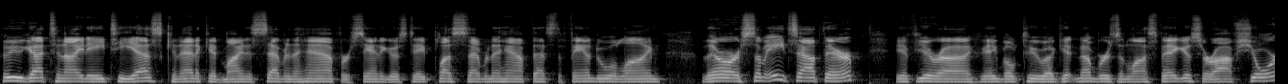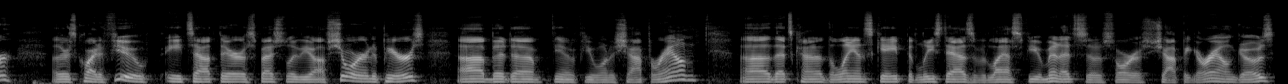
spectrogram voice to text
Who you got tonight? ATS, Connecticut minus 7.5 or San Diego State plus 7.5. That's the FanDuel line. There are some eights out there. If you're uh, able to uh, get numbers in Las Vegas or offshore, uh, there's quite a few eights out there, especially the offshore, it appears. Uh, but uh, you know, if you want to shop around, that's kind of the landscape, at least as of the last few minutes, as far as shopping around goes.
